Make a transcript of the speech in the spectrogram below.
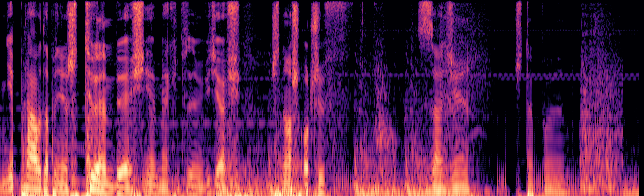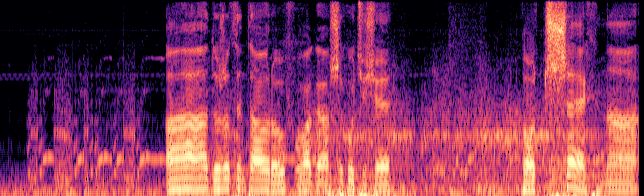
nieprawda, ponieważ tyłem byłeś, nie wiem jakim cudem widziałeś. Czy masz oczy w zadzie, że tak powiem. A, dużo centaurów, uwaga, szykujcie się. Po trzech na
